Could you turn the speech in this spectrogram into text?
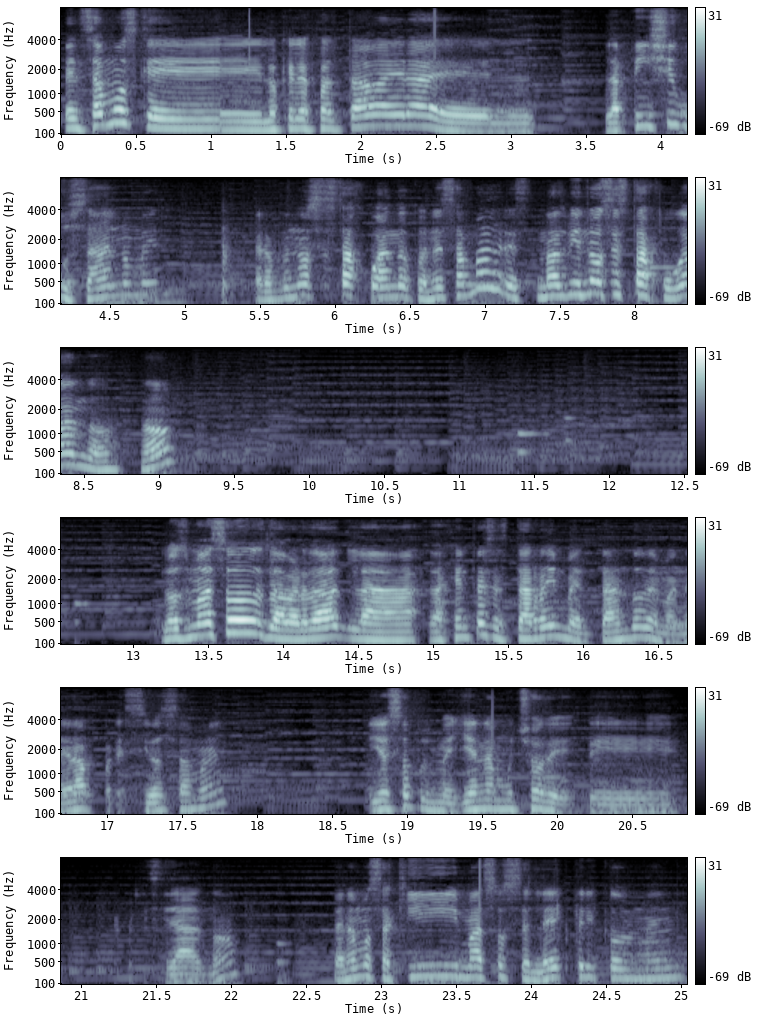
Pensamos que lo que le faltaba era el, la pinche gusano, men. Pero pues no se está jugando con esa madre. Más bien no se está jugando, ¿no? Los mazos, la verdad, la, la gente se está reinventando de manera preciosa, man. Y eso pues me llena mucho de, de, felicidad, ¿no? Tenemos aquí mazos eléctricos, man.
